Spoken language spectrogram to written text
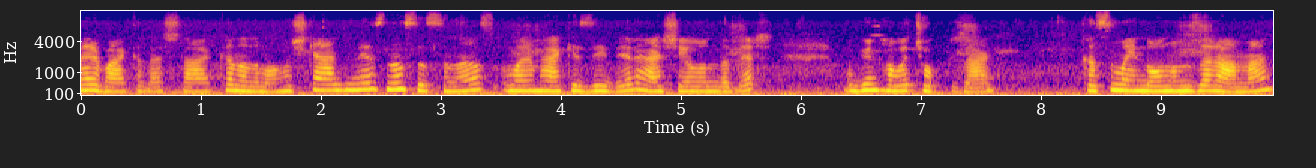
Merhaba arkadaşlar, kanalıma hoş geldiniz. Nasılsınız? Umarım herkes iyidir, her şey yolundadır. Bugün hava çok güzel. Kasım ayında olmamıza rağmen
